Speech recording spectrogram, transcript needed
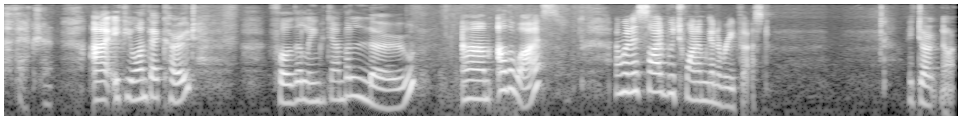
perfection. Uh, if you want that code, follow the link down below. Um, otherwise, I'm going to decide which one I'm going to read first. I don't know.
